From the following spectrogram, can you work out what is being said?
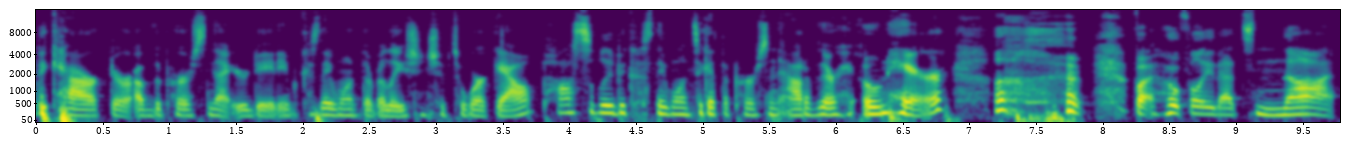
the character of the person that you're dating because they want the relationship to work out, possibly because they want to get the person out of their own hair. but hopefully, that's not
